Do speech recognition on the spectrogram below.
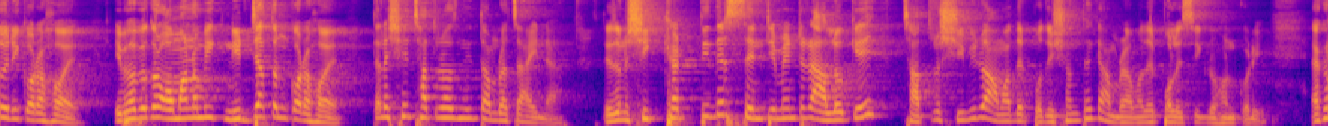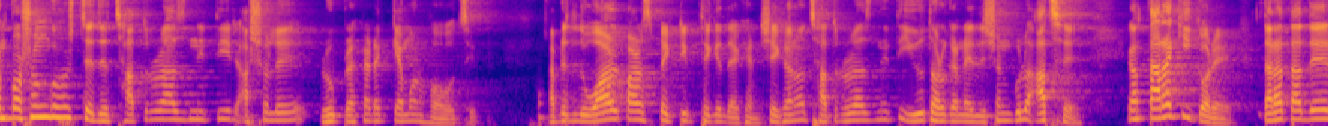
তৈরি করা হয়, এভাবে করে অমানবিক নির্যাতন করা হয়, তাহলে সেই ছাত্র রাজনীতি আমরা চাই না। এই জন্য শিক্ষার্থীদের সেন্টিমেন্টের আলোকে ছাত্র শিবিরও আমাদের পজিশন থেকে আমরা আমাদের পলিসি গ্রহণ করি। এখন প্রসঙ্গ হচ্ছে যে ছাত্র রাজনীতির আসলে রূপরেখাটা কেমন হওয়া উচিত? আপনি যদি ওয়ার্ল্ড পার্সপেক্টিভ থেকে দেখেন, সেখানেও ছাত্র রাজনীতি ইউথ অর্গানাইজেশনগুলো আছে। কারণ তারা কি করে? তারা তাদের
